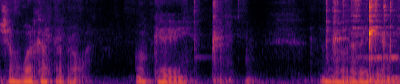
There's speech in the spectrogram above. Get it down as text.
facciamo qualche altra prova. Ok. Allora vediamo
